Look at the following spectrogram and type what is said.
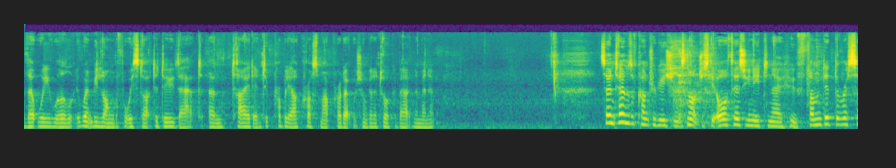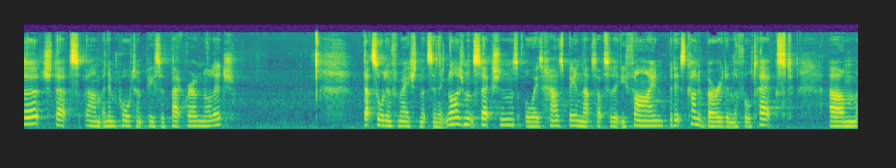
that we will, it won't be long before we start to do that and tie it into probably our Crossmark product, which I'm going to talk about in a minute. So in terms of contribution, it's not just the authors. You need to know who funded the research. That's um, an important piece of background knowledge. That's all information that's in acknowledgement sections, always has been, that's absolutely fine, but it's kind of buried in the full text. Um,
